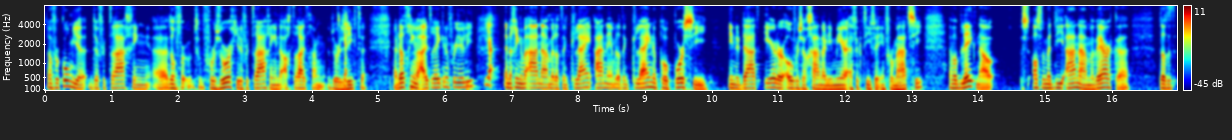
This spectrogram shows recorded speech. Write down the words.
dan voorkom je de vertraging, uh, dan voorzorg je de vertraging in de achteruitgang door de ziekte. Nou, dat gingen we uitrekenen voor jullie. Ja. En dan gingen we aannemen dat een, klein, aannemen dat een kleine proportie inderdaad eerder over zou gaan naar die meer effectieve informatie. En wat bleek nou, als we met die aanname werken, dat het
